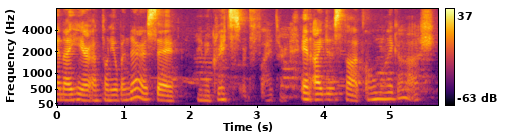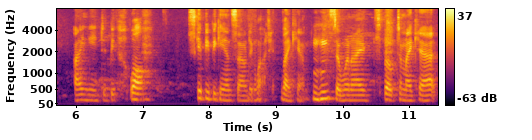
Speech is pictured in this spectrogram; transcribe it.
and I hear Antonio Banderas say, "I'm a great sword fighter," and I just thought, "Oh my gosh, I need to be." Well, Skippy began sounding like like him. Mm-hmm. So when I spoke to my cat,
